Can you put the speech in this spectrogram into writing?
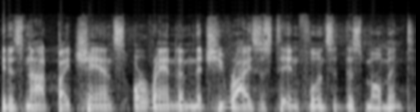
it is not by chance or random that she rises to influence at this moment.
